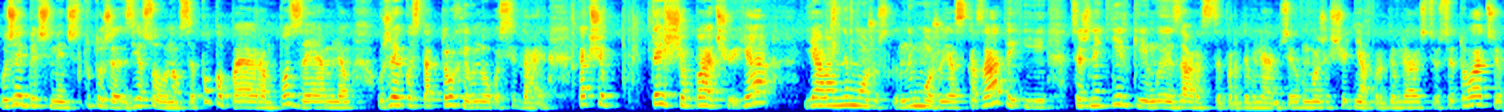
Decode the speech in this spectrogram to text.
Уже більш-менш тут уже з'ясовано все по паперам, по землям, уже якось так трохи воно осідає. Так що те, що бачу я. Я вам не можу не можу я сказати, і це ж не тільки ми зараз це продивляємося, я може щодня продивляюся цю ситуацію.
